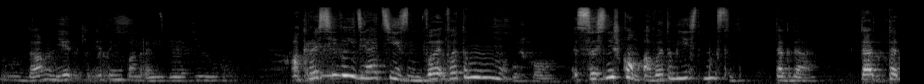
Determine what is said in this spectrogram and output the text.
да, мне это не понравится. Идиотизм. А красивый идиотизм в, в этом Снежком. со снежком, а в этом есть мысль тогда. Т, т,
